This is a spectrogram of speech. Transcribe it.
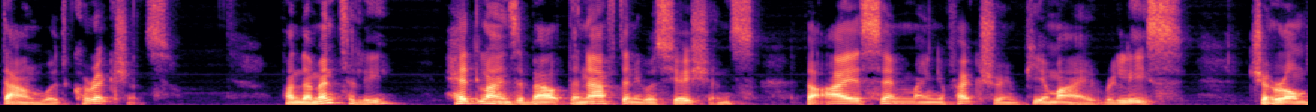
downward corrections. Fundamentally, headlines about the NAFTA negotiations, the ISM manufacturing PMI release, Jerome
